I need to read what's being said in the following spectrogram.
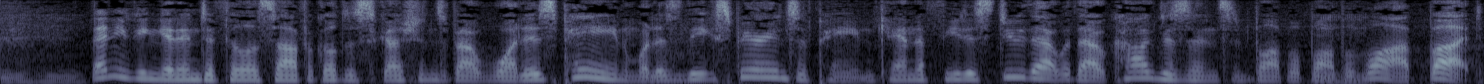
Mm-hmm. Then you can get into philosophical discussions about what is pain, what is the mm-hmm. experience of pain, can a fetus do that without cognizance, and blah, blah, blah, blah, mm-hmm. blah. But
